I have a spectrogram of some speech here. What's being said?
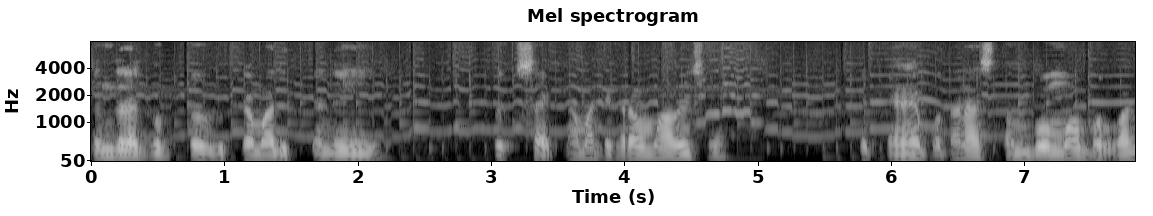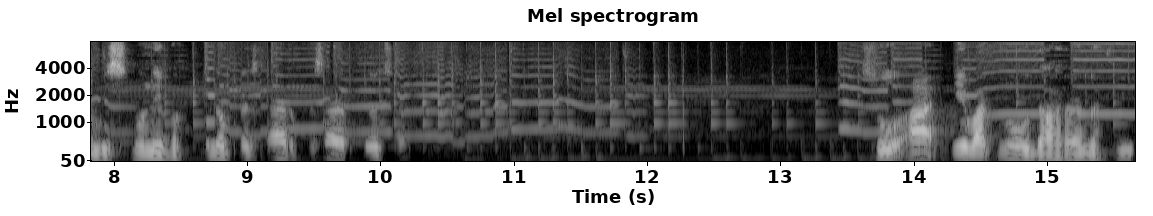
ચંદ્રગુપ્ત વિક્રમાદિત્યની પરીક્ષા એટલા માટે કરવામાં આવી છે કે તેણે પોતાના સ્તંભોમાં ભગવાન વિષ્ણુની ભક્તિનો પ્રચાર પ્રસાર કર્યો છે? શું આ એ વાતનું ઉદાહરણ નથી?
